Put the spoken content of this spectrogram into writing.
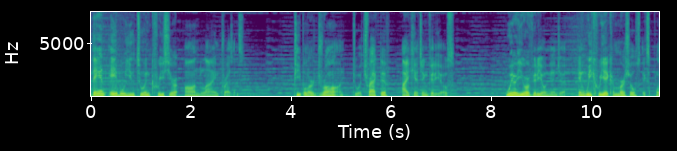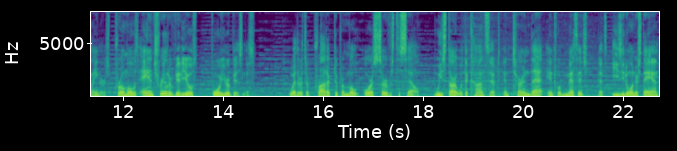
they enable you to increase your online presence. People are drawn to attractive, eye catching videos. We're your video ninja, and we create commercials, explainers, promos, and trailer videos for your business. Whether it's a product to promote or a service to sell, we start with the concept and turn that into a message that's easy to understand,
